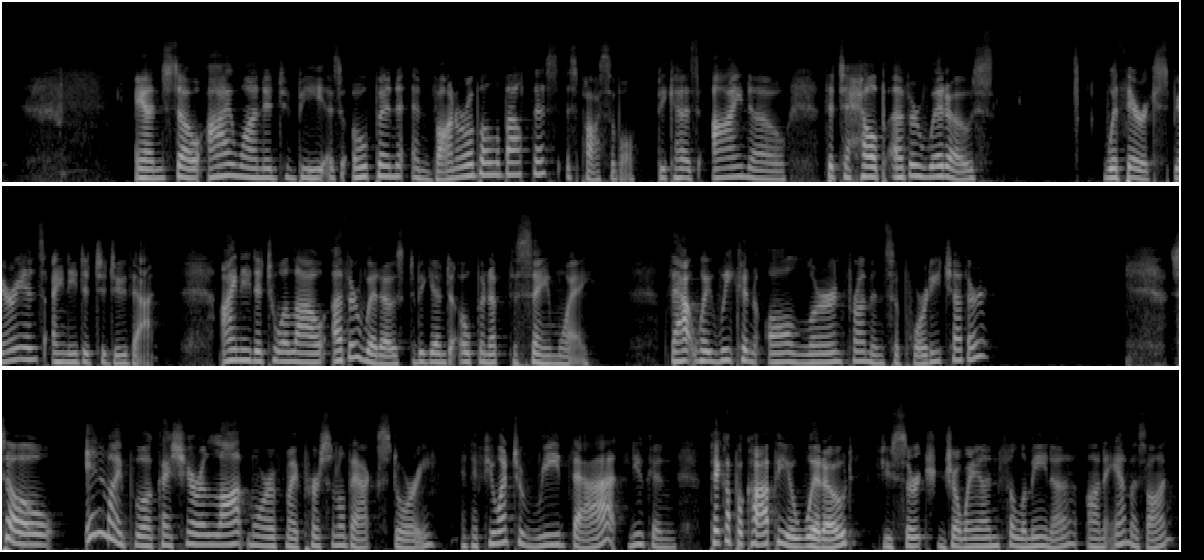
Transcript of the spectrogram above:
And so I wanted to be as open and vulnerable about this as possible because I know that to help other widows with their experience, I needed to do that. I needed to allow other widows to begin to open up the same way. That way we can all learn from and support each other. So, in my book, I share a lot more of my personal backstory. And if you want to read that, you can pick up a copy of Widowed if you search Joanne Filomena on Amazon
